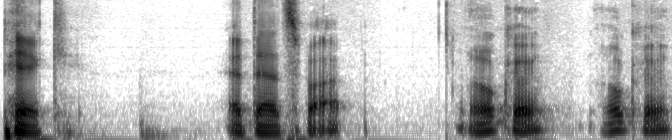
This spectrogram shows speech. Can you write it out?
pick at that spot. Okay. Okay.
